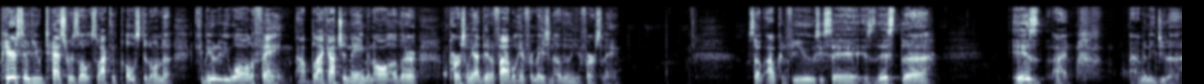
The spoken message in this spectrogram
Pearson VUE test results so I can post it on the community wall of fame. I'll black out your name and all other personally identifiable information other than your first name. What's up? I'm confused. He said, Is this the. Is. All right. I'm going to need you to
